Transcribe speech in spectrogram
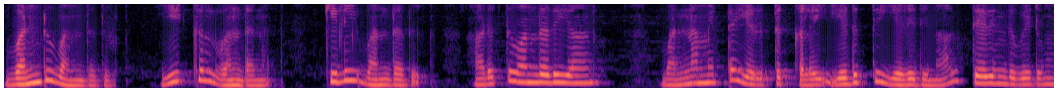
வண்டு வந்தது. ஈக்கள் வந்தன. கிளி வந்தது. அடுத்து வந்தது யார்? வண்ணமிட்ட எழுத்துக்களை எடுத்து எழுதினால் தெரிந்துவிடும்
